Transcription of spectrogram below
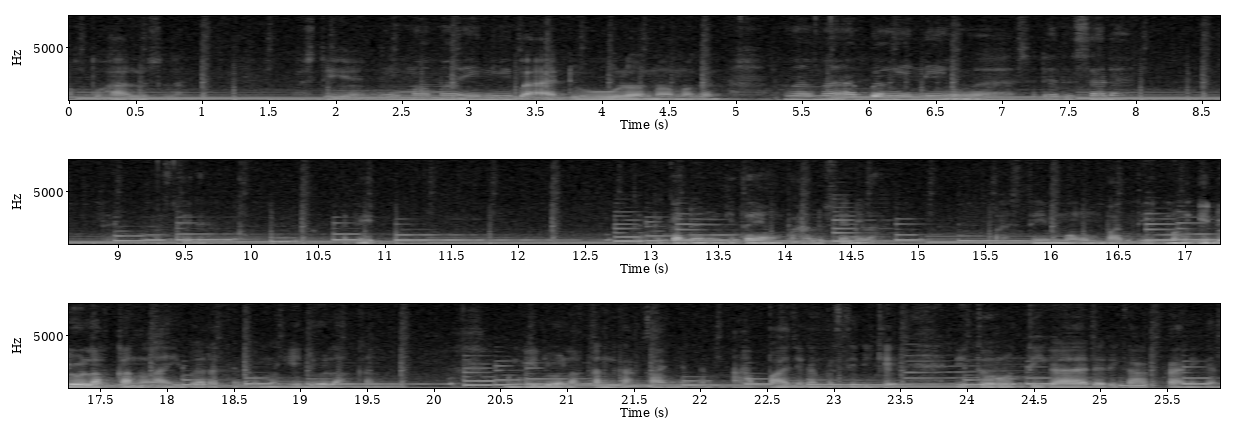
waktu halus lah. Pasti ya oh, mama ini aduh lawan mama kan. Mama abang ini wah sudah tuh dah. Tapi tapi kadang kita yang pahalusnya ini lah. Pasti mengumpati mengidolakan lah ibaratnya atau mengidolakan mengidolakan kakaknya kan. Apa aja kan pasti di dituruti kah dari kakak nih kan?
